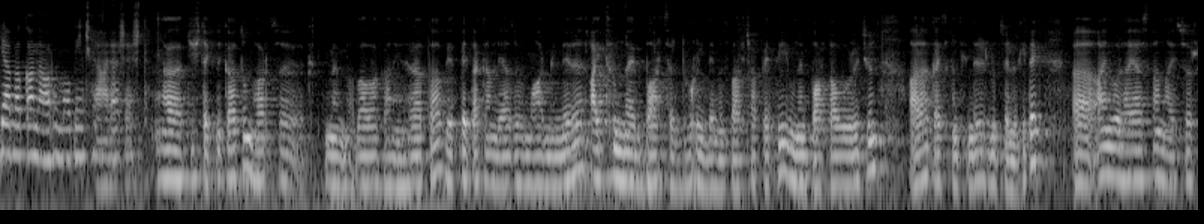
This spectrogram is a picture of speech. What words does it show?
իրավական առումով ինչ է անհրաժեշտ։ Ճիշտ եք նկատում, հարցը գտնում եմ բավականին հրատապ եւ պետական լիազոր մարմինները, այդ թվում նաեւ բարձր դուրի դեմս վարչապետի ունեն պարտավորություն արագ այս խնդիրները լուծելու։ Գիտեք, այն որ Հայաստան այսօր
